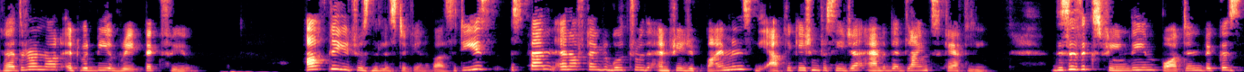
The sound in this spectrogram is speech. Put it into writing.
whether or not it would be a great pick for you. After you choose the list of universities, spend enough time to go through the entry requirements, the application procedure, and the deadlines carefully. This is extremely important because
